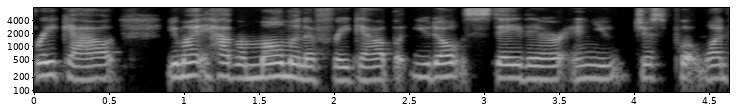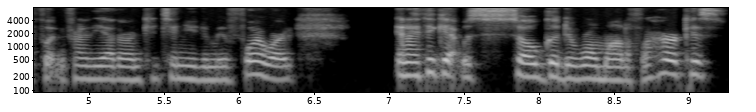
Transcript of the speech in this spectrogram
freak out. You might have a moment of freak out, but you don't stay there and you just put one foot in front of the other and continue to move forward. And I think that was so good to role model for her because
